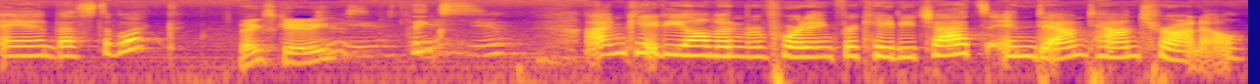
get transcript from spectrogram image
and best of luck. thanks, Katie. Thanks. I'm Katie Uhlmann reporting for Katie Chats in downtown Toronto.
